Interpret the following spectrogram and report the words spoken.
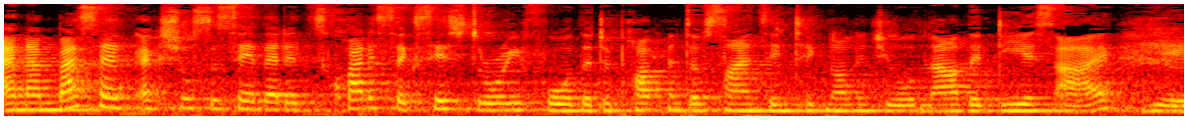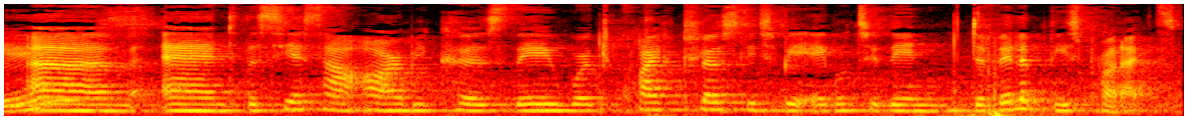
And I must actually also say that it's quite a success story for the Department of Science and Technology, or now the DSI, yes. um, and the CSIR, because they worked quite closely to be able to then develop these products.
